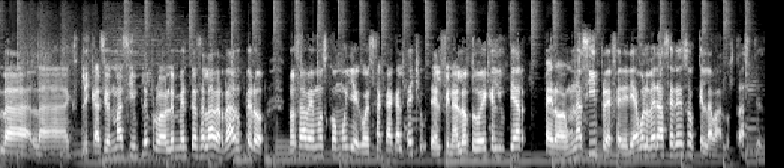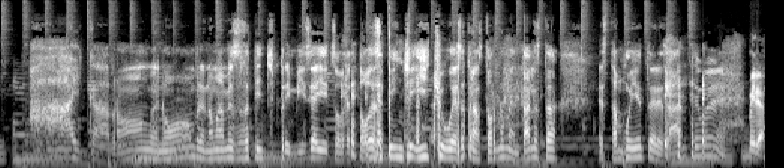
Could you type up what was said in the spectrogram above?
la- la explicación más simple probablemente sea la verdad, pero no sabemos cómo llegó esa caca al techo. Al final lo tuve que limpiar, pero aún así preferiría volver a hacer eso que lavar los trastes. Ay, cabrón, güey, no, hombre, no mames, esa pinche primicia y sobre todo ese pinche ichu, güey, ese trastorno mental está, está muy interesante, güey. Mira,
